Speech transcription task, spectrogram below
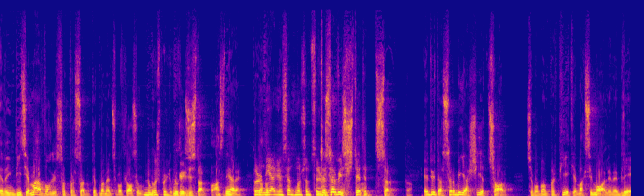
Edhe indicja ma e vogël sot për sot, në këtë moment që po flasim, nuk është për luftë. Nuk ekziston, po asnjëherë. Për një agresion të mundshëm të Serbisë. Të Serbisë, shtetit serb. E dyta, Serbia shihet qartë që po bën përpjekje maksimale me ble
